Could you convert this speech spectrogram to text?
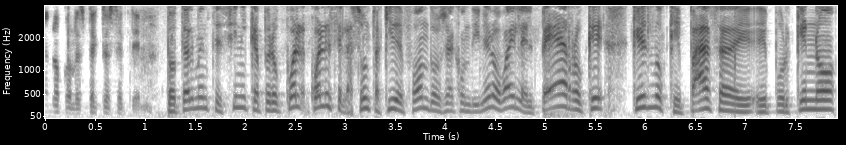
mexicano con respecto a este tema. Totalmente cínica, pero ¿cuál, cuál es el asunto aquí de fondo? O sea, con dinero baila el perro, ¿qué, qué es lo que pasa? Eh, eh, ¿Por qué no?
